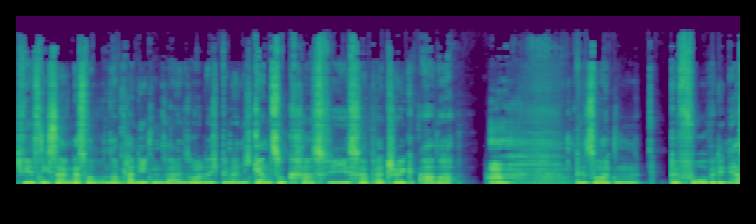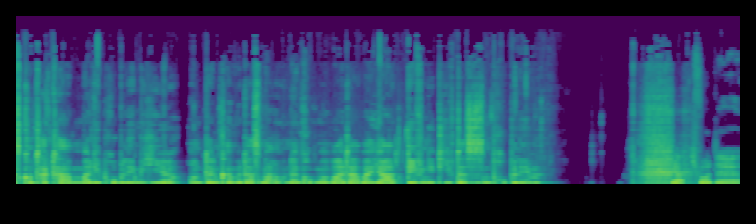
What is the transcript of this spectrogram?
Ich will jetzt nicht sagen, dass wir auf unserem Planeten sein soll. Ich bin da nicht ganz so krass wie Sir Patrick, aber mm, wir sollten, bevor wir den Erstkontakt haben, mal die Probleme hier und dann können wir das machen und dann gucken wir weiter. Aber ja, definitiv, das ist ein Problem. Ja, ich wollte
